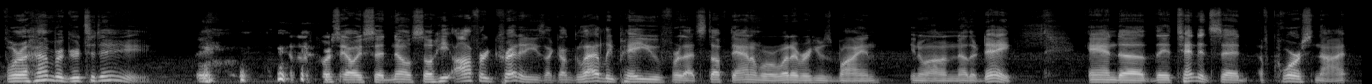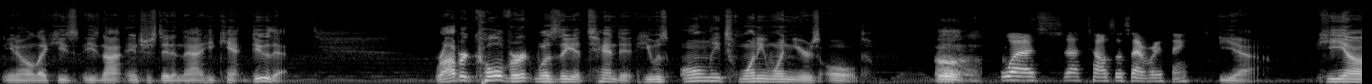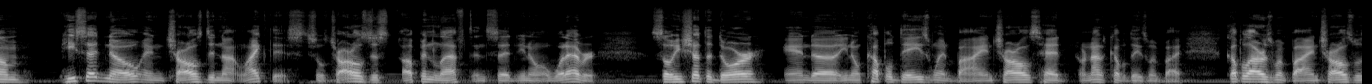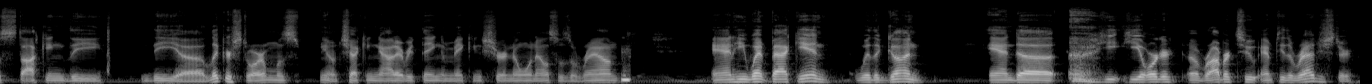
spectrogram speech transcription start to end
for a hamburger today." and of course, he always said no. So he offered credit. He's like, "I'll gladly pay you for that stuffed animal or whatever he was buying, you know, on another day." And uh, the attendant said, "Of course not. You know, like he's he's not interested in that. He can't do that." Robert Colvert was the attendant. He was only 21 years old. Um, Ugh. Was that tells us everything. yeah. He um he said no and Charles did not like this. So Charles just up and left and said, you know, whatever. So he shut the door and uh you know, a couple days went by and Charles had or not a couple days went by. A couple hours went by and Charles was stocking the the uh liquor store and was, you know, checking out everything and making sure no one else was around. And he went back in with a gun and uh he he ordered uh, Robert to empty the register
